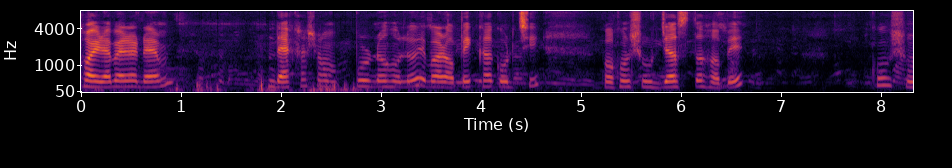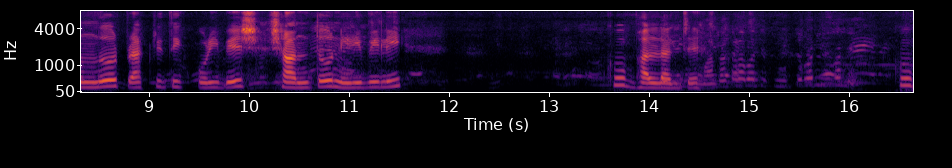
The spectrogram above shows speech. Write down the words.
খয়রাবেড়া ড্যাম দেখা সম্পূর্ণ হলো, এবার অপেক্ষা করছি কখন সূর্যাস্ত হবে। খুব সুন্দর প্রাকৃতিক পরিবেশ, শান্ত, নিরিবিলি। খুব ভালো লাগছে। খুব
